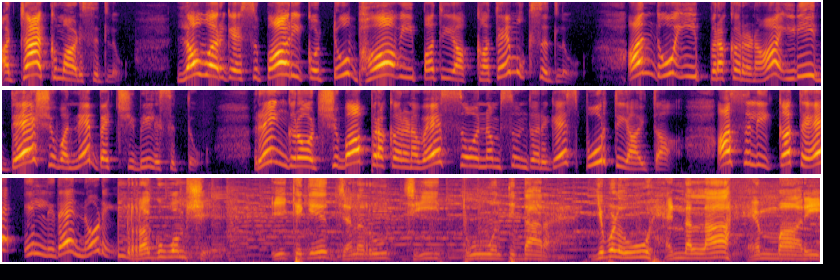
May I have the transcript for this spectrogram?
ಅಟ್ಯಾಕ್ ಮಾಡಿಸಿದ್ಲು. ಲವ್ವರ್ಗೆ ಸುಪಾರಿ ಕೊಟ್ಟು ಭಾವಿ ಪತಿಯ ಕತೆ ಮುಗಿಸಿದ್ಲು. ಅಂದು ಈ ಪ್ರಕರಣ ಇಡೀ ದೇಶವನ್ನೇ ಬೆಚ್ಚಿ ಬೀಳಿಸಿತ್ತು. ರಿಂಗ್ ರೋಡ್ ಶುಭ ಪ್ರಕರಣವೇ ಸೋನಂ ಸುಂದರಿಗೆ ಸ್ಫೂರ್ತಿಯಾಯ್ತಾ? ಅಸಲಿ ಕತೆ ಇಲ್ಲಿದೆ ನೋಡಿ. ರಘುವಂಶಿ, ಈಕೆಗೆ ಜನರು ಚೀ ತೂ ಅಂತಿದ್ದಾರೆ. ಇವಳು ಹೆಣ್ಣಲ್ಲ, ಹೆಮ್ಮಾರಿ.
